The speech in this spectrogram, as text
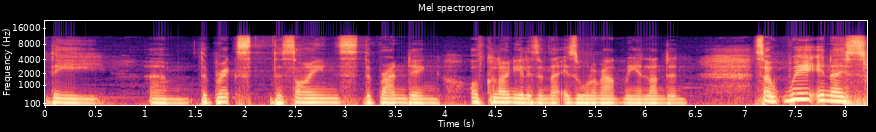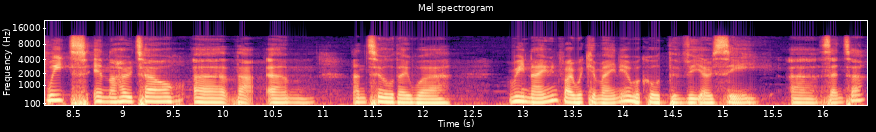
the um, the bricks, the signs, the branding of colonialism that is all around me in London. So we're in a suite in the hotel uh, that um, until they were renamed by Wikimania were called the VOC uh, Centre.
